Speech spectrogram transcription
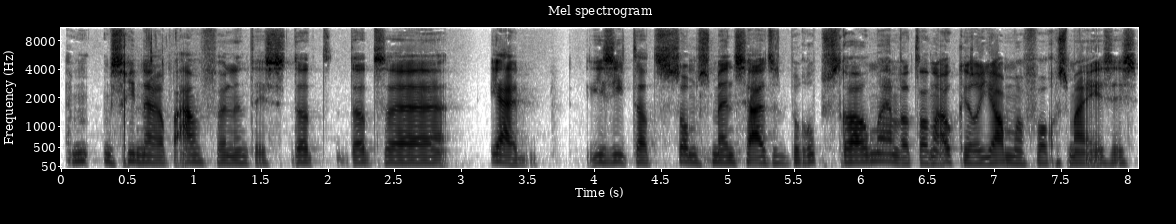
En misschien daarop aanvullend is dat, dat uh, ja, je ziet dat soms mensen uit het beroep stromen. En wat dan ook heel jammer volgens mij is, is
